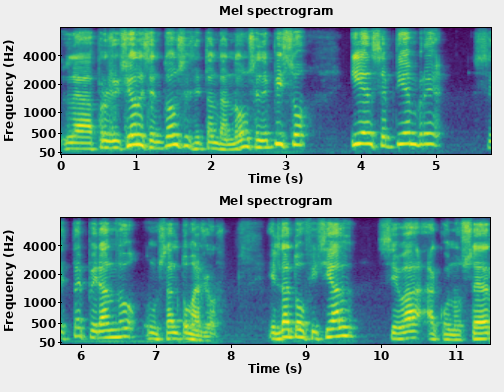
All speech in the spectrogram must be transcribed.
Las proyecciones entonces están dando 11 de piso y en septiembre se está esperando un salto mayor. El dato oficial se va a conocer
